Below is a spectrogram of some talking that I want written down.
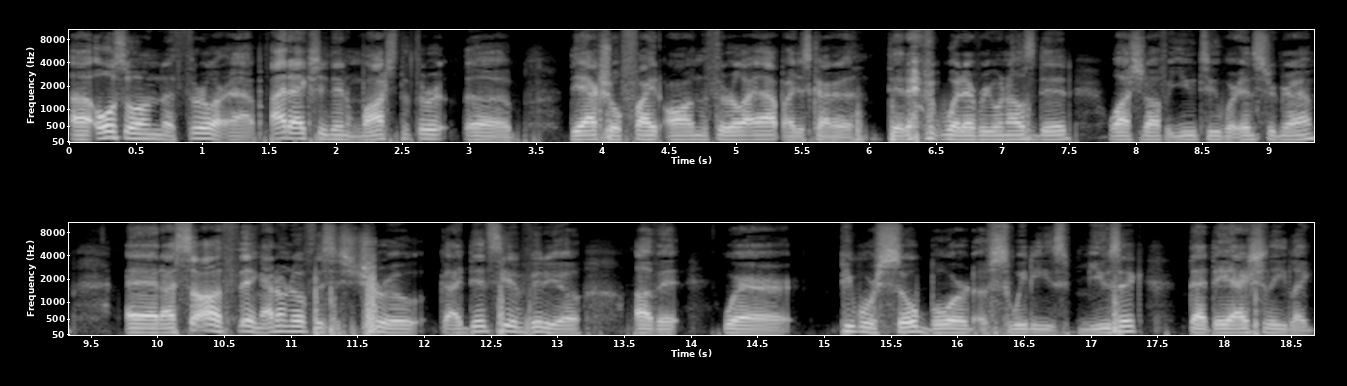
Uh, also on the Triller app, I actually didn't watch the thr- uh, the actual fight on the Triller app. I just kind of did what everyone else did, watched it off of YouTube or Instagram, and I saw a thing. I don't know if this is true. I did see a video of it where people were so bored of Saweetie's music that they actually like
